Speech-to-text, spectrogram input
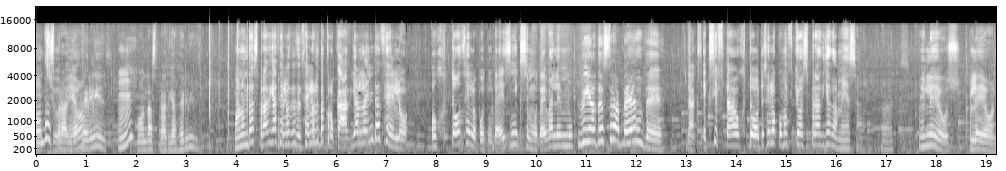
μόνο τα έτσι σπράδια ωραίο. θέλεις; Μμ; Μόνο τα σπράδια θέλεις; Μόνο τα σπράδια θέλω, δεν θέλω και τα κροκάδια, αλλά δεν τα θέλω. Οχτώ θέλω από τούτα. Έσμιξε μου τα, έβαλε μου. Δύο, τέσσερα, πέντε. Εντάξει, 6, 7, 8 και θέλω ακόμα δυο ασπράδια εδώ μέσα. Ελέος πλέον.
